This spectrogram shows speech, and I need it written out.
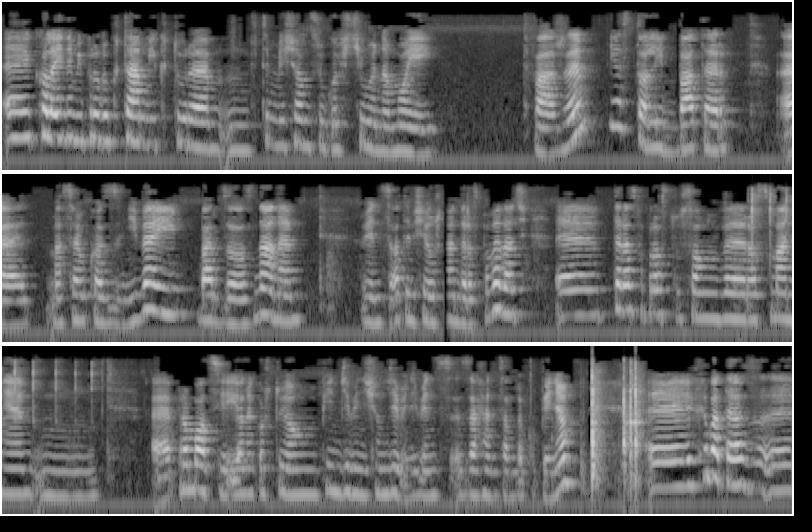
E, Kolejnymi produktami, które mm, w tym miesiącu gościły na mojej twarzy, jest to lip butter, e, masełko z Nivei, bardzo znane, więc o tym się już będę rozpowiadać. E, Teraz po prostu są w Rossmanie mm, promocje i one kosztują 5,99, więc zachęcam do kupienia. E, Chyba teraz e,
